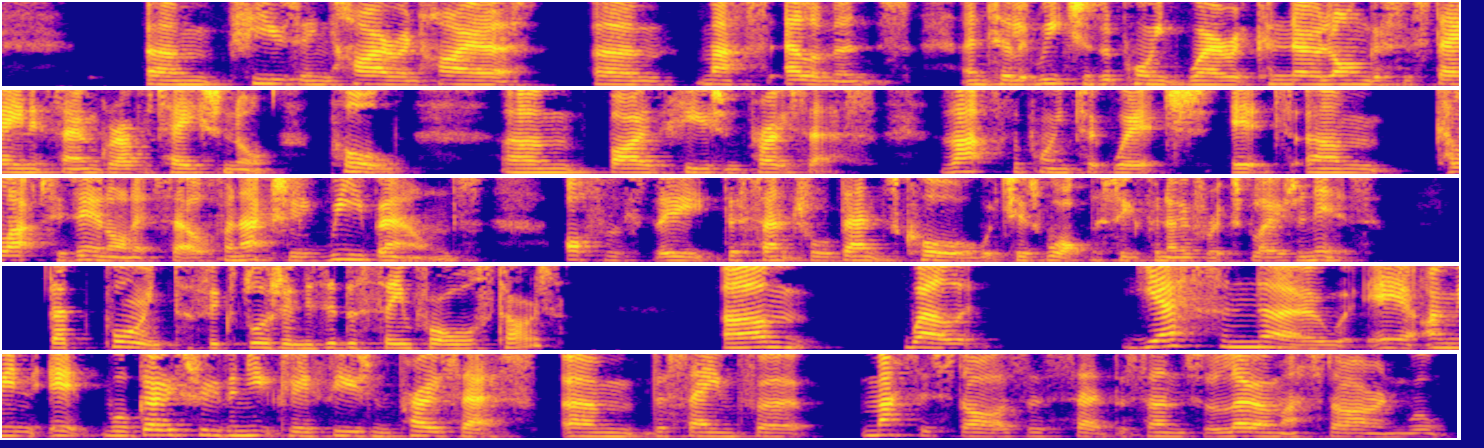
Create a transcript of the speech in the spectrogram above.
um, fusing higher and higher um, mass elements until it reaches a point where it can no longer sustain its own gravitational pull um, by the fusion process. That's the point at which it um, collapses in on itself and actually rebounds off of the, the central dense core, which is what the supernova explosion is. That point of explosion, is it the same for all stars? Um, well, yes and no. I mean, it will go through the nuclear fusion process, um, the same for massive stars. As I said, the sun's a lower mass star and will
